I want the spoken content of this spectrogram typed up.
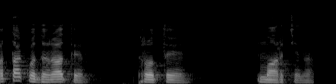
Отак от грати проти Мартіна.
